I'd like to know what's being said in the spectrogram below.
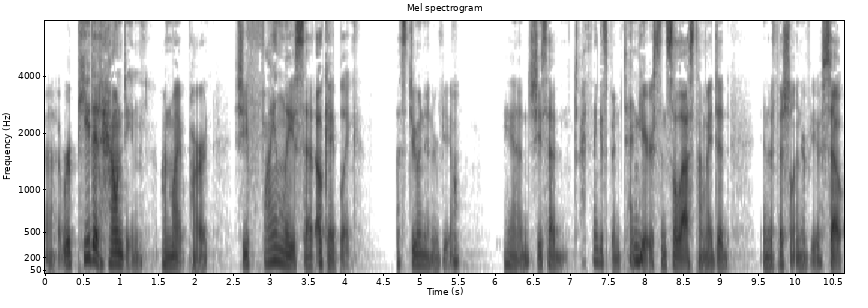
uh, repeated hounding on my part, she finally said, Okay, Blake, let's do an interview. And she said, I think it's been 10 years since the last time I did an official interview. So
